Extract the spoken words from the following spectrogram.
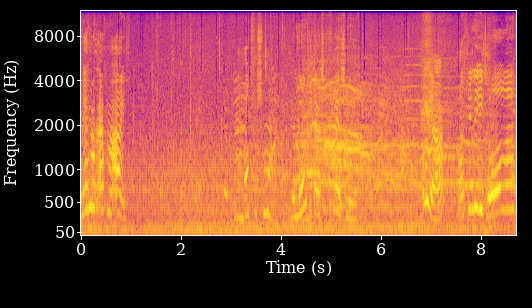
Dit smaakt echt naar ijs. Maar wat voor smaak? Mijn mond is echt fris nu. Oh ja. Als jullie iets horen,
